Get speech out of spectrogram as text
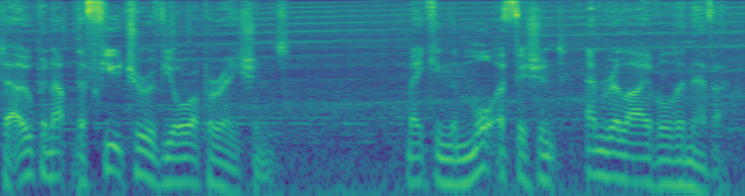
to open up the future of your operations, making them more efficient and reliable than ever.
